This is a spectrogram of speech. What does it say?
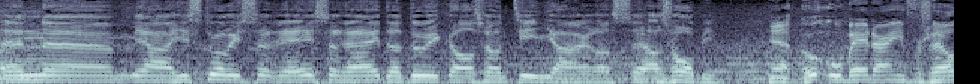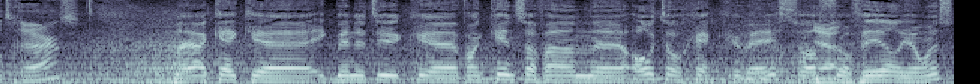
En uh, ja, historische racerij, dat doe ik al zo'n tien jaar als, uh, als hobby. Ja. Hoe, hoe ben je daarin verzeild geraakt? Nou ja, kijk, uh, ik ben natuurlijk van kinds af aan autogek geweest. Zoals Ja. zoveel jongens.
